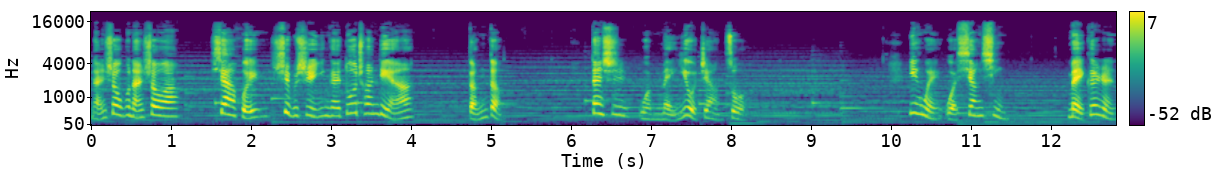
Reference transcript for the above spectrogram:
难受不难受啊？下回是不是应该多穿点啊？”等等，但是我没有这样做，因为我相信每个人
